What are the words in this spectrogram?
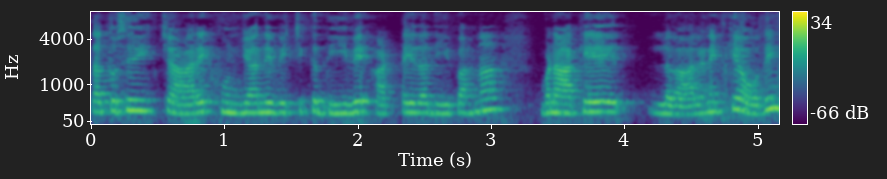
ਤਾਂ ਤੁਸੀਂ ਚਾਰੇ ਖੁੰਜਾਂ ਦੇ ਵਿੱਚ ਇੱਕ ਦੀਵੇ, ਆਟੇ ਦਾ ਦੀਵਾ ਹਨਾ, ਬਣਾ ਕੇ ਲਗਾ ਲੈਣੇ ਘਿਓ ਦੇ।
